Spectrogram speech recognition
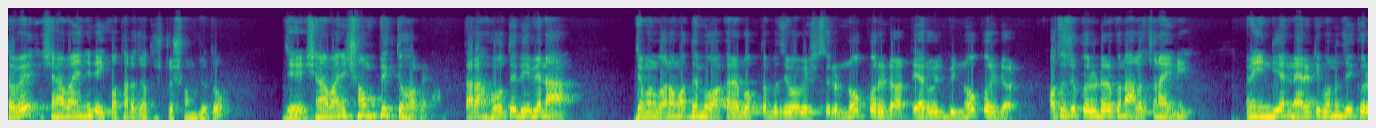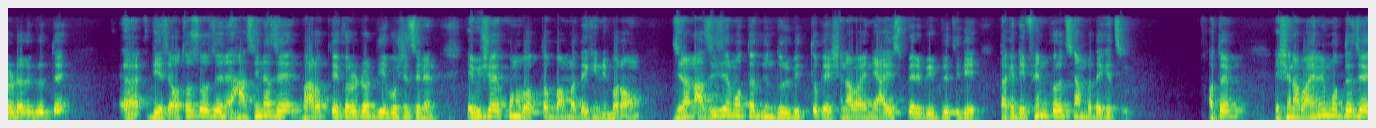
তবে সেনাবাহিনীর এই কথাটা যথেষ্ট সংযত যে সেনাবাহিনী সম্পৃক্ত হবে না। তারা হতে দিবে না। যেমন গণমাধ্যমে ওয়াকারের বক্তব্য যেভাবে এসেছিল no corridor there will be no corridor অথচ করিডর কোনো আলোচনাই নেই। মানে ইন্ডিয়ান ন্যারেটিভ অনুযায়ী করিডোরের বিরুদ্ধে দিয়েছে। অথচ যে হাসিনা যে ভারতকে করিডোর দিয়ে বসেছিলেন, এ বিষয়ে কোনো বক্তব্য আমরা দেখিনি। বরং জেনারেল আজিজের মতো একজন দুর্বৃত্তকে সেনাবাহিনী আইসপের বিবৃতি দিয়ে তাকে ডিফেন্ড করেছে আমরা দেখেছি। অতএব এই সেনাবাহিনীর মধ্যে যে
